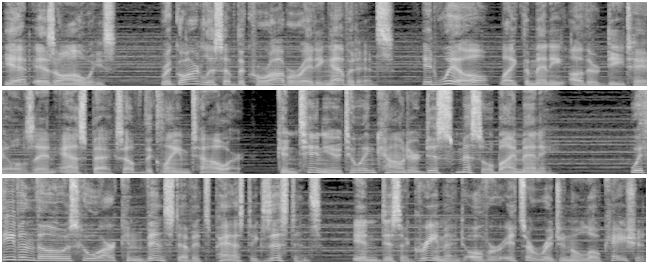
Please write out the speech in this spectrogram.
Yet, as always, regardless of the corroborating evidence, it will, like the many other details and aspects of the claimed tower, continue to encounter dismissal by many. With even those who are convinced of its past existence in disagreement over its original location.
